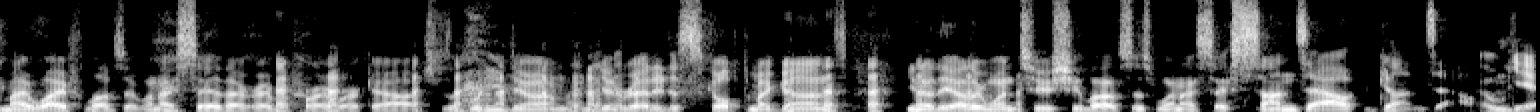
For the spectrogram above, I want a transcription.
my wife loves it when I say that right before I work out. She's like, "What are you doing? I'm getting ready to sculpt my guns." You know, the other one too she loves is when I say "sun's out, guns out." Oh yeah.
